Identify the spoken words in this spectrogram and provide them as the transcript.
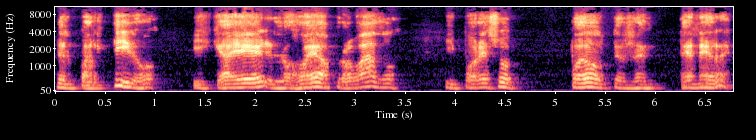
del partido y que los he aprobado y por eso puedo tener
